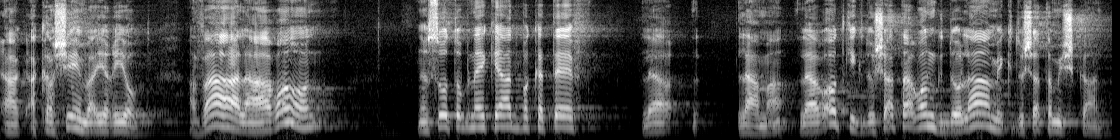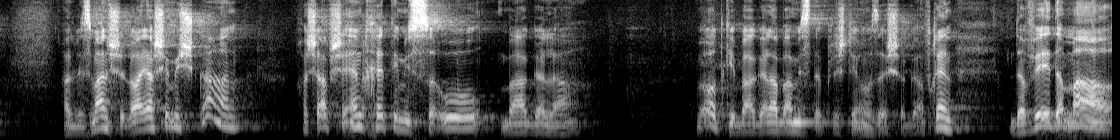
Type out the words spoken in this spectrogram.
הקרשים והיריות. אבל הארון, נשאו אותו בני קהת בכתף. למה? להראות כי קדושת הארון גדולה מקדושת המשכן. אבל בזמן שלא היה שם משכן, חשב שאין חטא אם יישאו בעגלה. ועוד כי בעגלה בא משדה פלישתים, וזה שגה. ובכן, דוד אמר,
